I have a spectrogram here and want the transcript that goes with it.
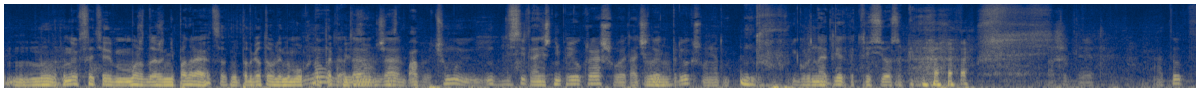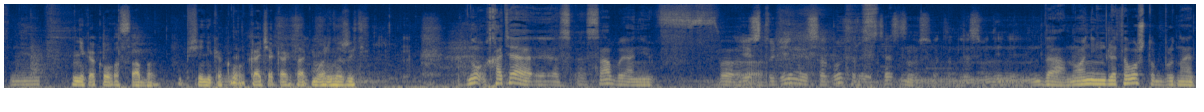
Ну, ну, кстати, может даже не понравиться неподготовленному уху Ну, такой да, звук. да. А почему? Ну, действительно, они же не приукрашивают, а человек привык, что у него там и грудная клетка трясется. А тут нет. А тут нет. Никакого саба. Вообще никакого кача, как так можно жить. Ну, хотя э, сабы, они в... Есть студийные сабвуферы, естественно, все это для сведения. Да, но они не для того, чтобы грудная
